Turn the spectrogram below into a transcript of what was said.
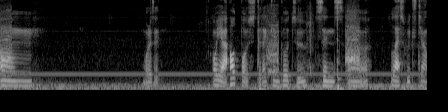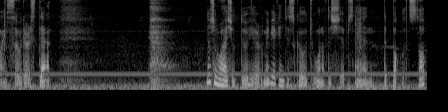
um what is it oh yeah outpost that I can go to since uh, last week's challenge so there's that. Not sure what I should do here. Maybe I can just go to one of the ships and the will stop.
